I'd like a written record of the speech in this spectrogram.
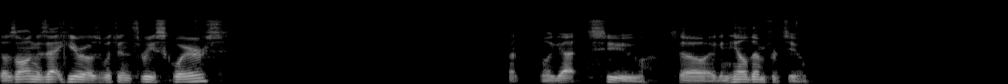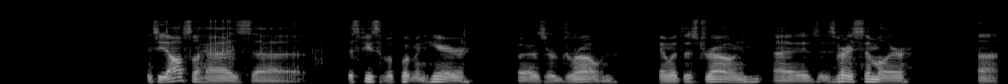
So as long as that hero is within three squares, uh, we got two. So it can heal them for two. And she also has uh, this piece of equipment here uh, as her drone. And with this drone, uh, it's, it's, very similar, uh,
